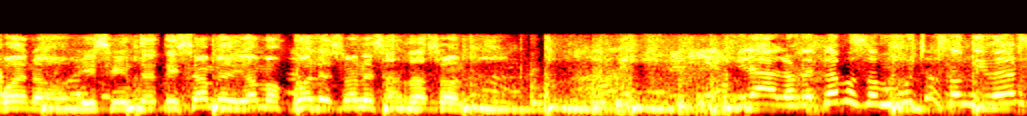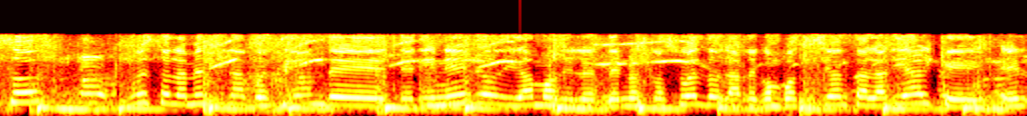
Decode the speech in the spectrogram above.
Bueno, y sintetizame, digamos, cuáles son esas razones. Los reclamos son muchos, son diversos, no es solamente una cuestión de, de dinero, digamos, de, de nuestro sueldo, la recomposición salarial, que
